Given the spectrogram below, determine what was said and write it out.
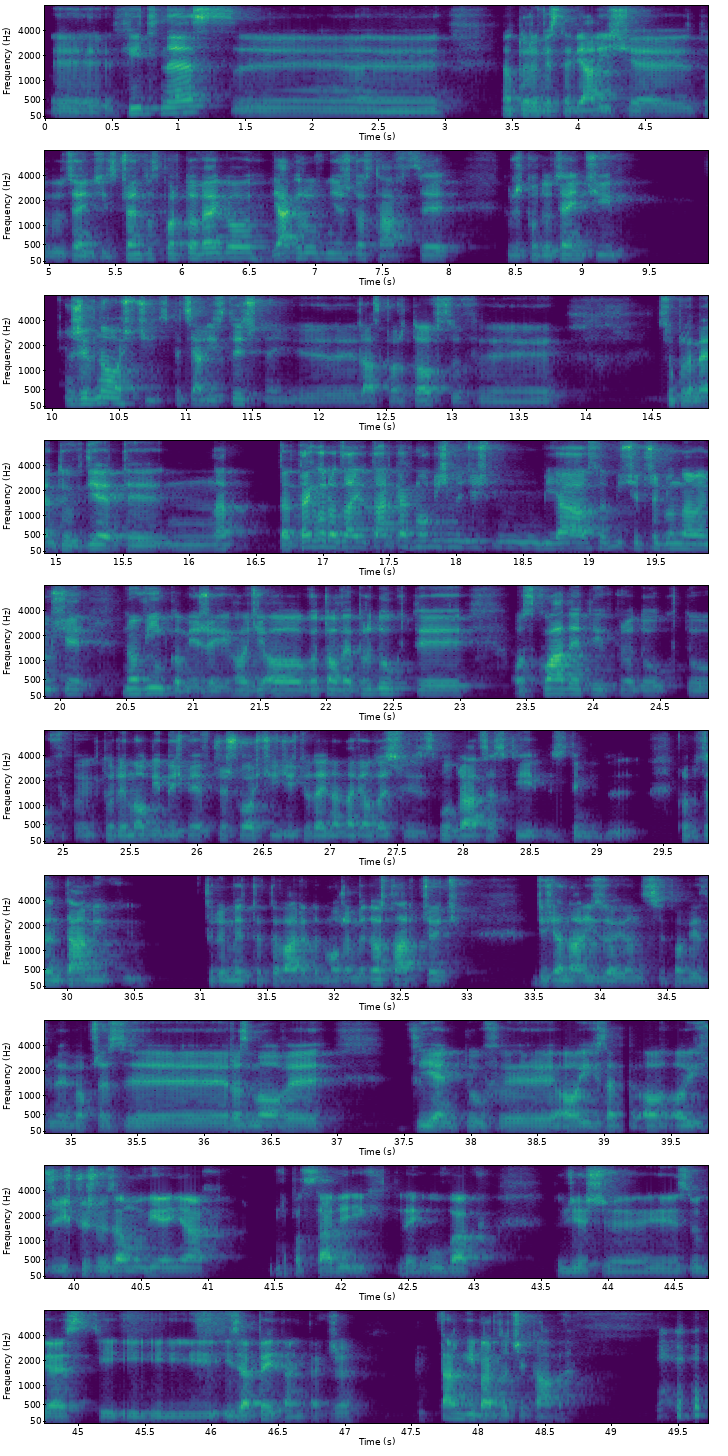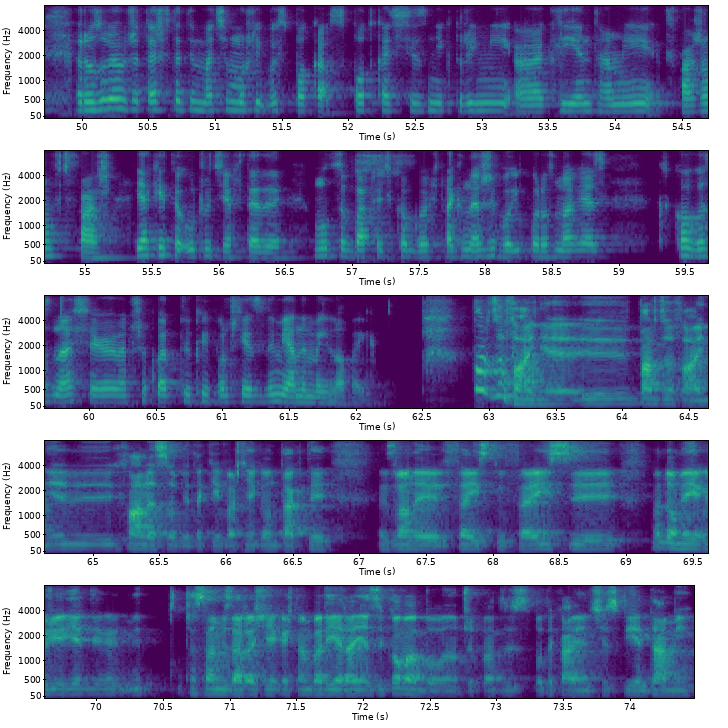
y, fitness, y, na których wystawiali się producenci sprzętu sportowego, jak również dostawcy, którzy producenci żywności specjalistycznej dla sportowców, suplementów diety. Na tego rodzaju targach mogliśmy gdzieś, ja osobiście przyglądałem się nowinkom, jeżeli chodzi o gotowe produkty, o składy tych produktów, y, które moglibyśmy w przyszłości gdzieś tutaj na- nawiązać współpracę z, z tymi y, producentami, którym my te towary możemy dostarczyć, gdzieś analizując powiedzmy poprzez y, rozmowy klientów y, o ich, o, o ich gdzieś przyszłych zamówieniach, na podstawie ich uwag, tudzież y, sugestii i, i, i zapytań. Także targi bardzo ciekawe. Rozumiem, że też wtedy macie możliwość spotka- spotkać się z niektórymi e, klientami twarzą w twarz. Jakie to uczucie wtedy? Móc zobaczyć kogoś tak na żywo i porozmawiać, kogo zna się na przykład tylko i wyłącznie z wymiany mailowej. Bardzo fajnie, y, bardzo fajnie. y, Chwalę sobie takie właśnie kontakty, tak zwane face to face. Y, Wiadomo, je- czasami zdarza się jakaś tam bariera językowa, bo na przykład spotykając się z klientami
